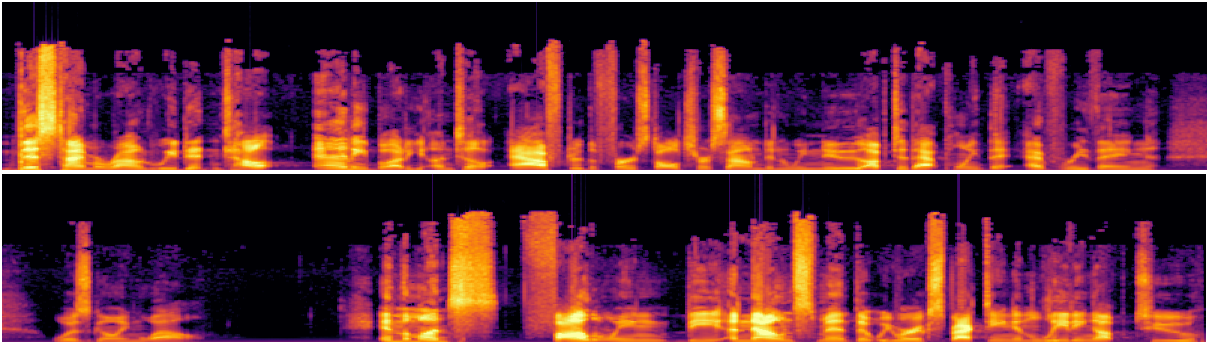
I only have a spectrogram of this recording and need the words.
This time around we didn't tell anybody until after the first ultrasound and we knew up to that point that everything was going well. In the months following the announcement that we were expecting and leading up to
